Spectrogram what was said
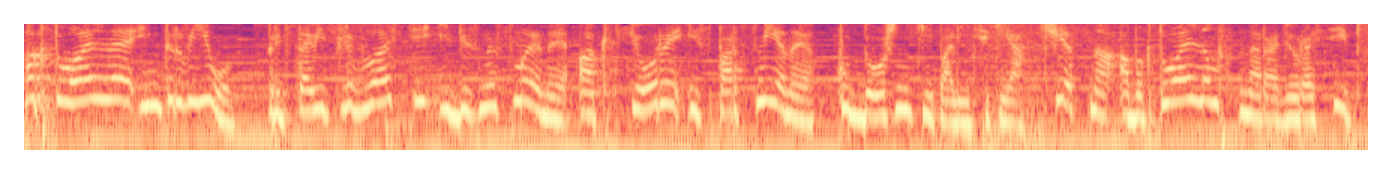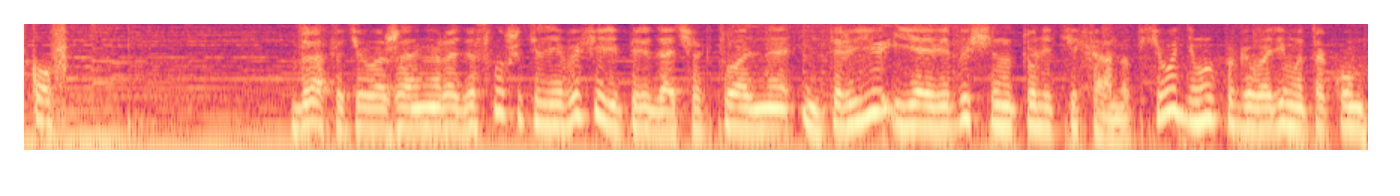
Актуальное интервью. Представители власти и бизнесмены, актеры и спортсмены, художники и политики. Честно об актуальном на Радио России Псков. Здравствуйте, уважаемые радиослушатели. В эфире передача «Актуальное интервью» и я ведущий Анатолий Тиханов. Сегодня мы поговорим о таком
